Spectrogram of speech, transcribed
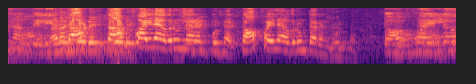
నాకు తెలియదు టాప్ ఫైవ్లో ఎవరు ఉన్నారనుకుంటున్నారు టాప్ ఫైవ్లో ఎవరు ఉంటారు అనుకుంటున్నారు టాప్ ఫైవ్లో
